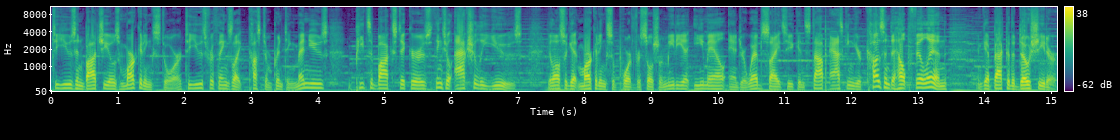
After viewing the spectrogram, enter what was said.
to use in Bacio's marketing store to use for things like custom printing menus, pizza box stickers, things you'll actually use. You'll also get marketing support for social media, email, and your website so you can stop asking your cousin to help fill in and get back to the dough sheeter.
